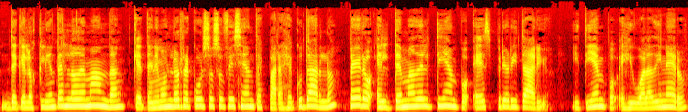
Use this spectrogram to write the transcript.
de que los clientes lo demandan, que tenemos los recursos suficientes para ejecutarlo, pero el tema del tiempo es prioritario y tiempo es igual a dinero,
